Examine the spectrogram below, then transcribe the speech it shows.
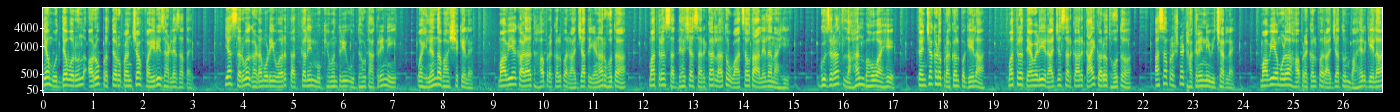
या मुद्द्यावरून आरोप प्रत्यारोपांच्या फैरी झाडल्या जात आहेत या सर्व घडामोडीवर तत्कालीन मुख्यमंत्री उद्धव ठाकरेंनी पहिल्यांदा भाष्य केलंय. मावीय काळात हा प्रकल्प राज्यात येणार होता मात्र सध्याच्या सरकारला तो वाचवता आलेला नाही. गुजरात लहान भाऊ आहे त्यांच्याकडं प्रकल्प गेला मात्र त्यावेळी राज्य सरकार काय करत होतं असा प्रश्न ठाकरेंनी विचारलाय. मावियामुळं हा प्रकल्प राज्यातून बाहेर गेला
